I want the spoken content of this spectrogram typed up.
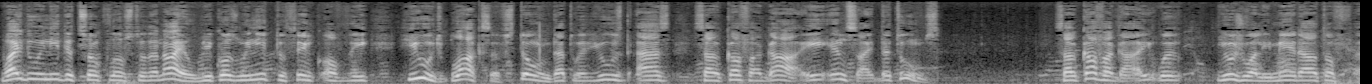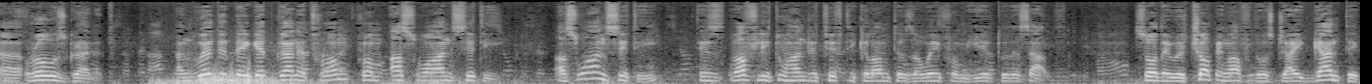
Why do we need it so close to the Nile? Because we need to think of the huge blocks of stone that were used as sarcophagi inside the tombs. Sarcophagi were usually made out of uh, rose granite. And where did they get granite from? From Aswan city. Aswan city is roughly 250 kilometers away from here to the south. So they were chopping off those gigantic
